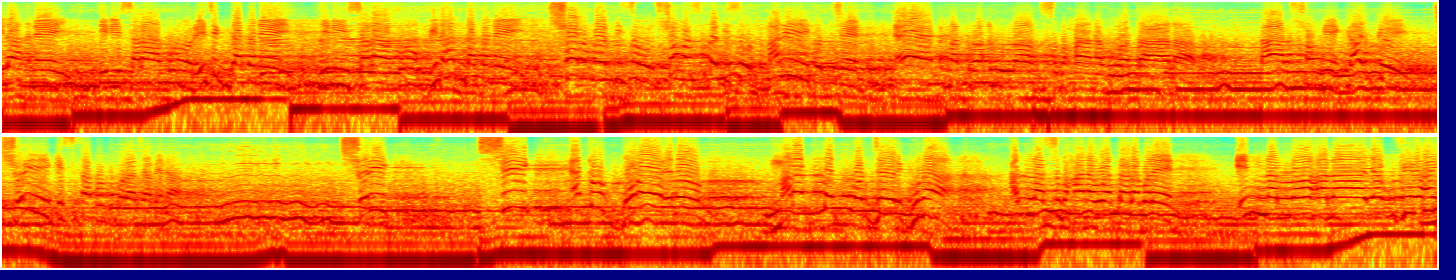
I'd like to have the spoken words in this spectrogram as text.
ইলাহ নেই, তিনি সারা কোনো রিজিক দাতা নেই, তিনি সারা কোনো বিধান দাতা নেই। সর্বকিছু স্থাপন করা যাবে না। শরিক শিখ এত বড় এবং মারাত্মক পর্যায়ের গুনাহ। আল্লাহ তাআলা বলেন, ইন্নাল্লাহা লা ইয়াগফিরু আন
